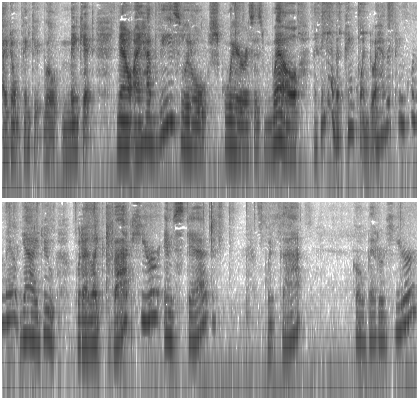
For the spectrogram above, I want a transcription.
I don't think it will make it. Now, I have these little squares as well. I think I have a pink one. Do I have a pink one there? Yeah, I do. Would I like that here instead? Would that go better here?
